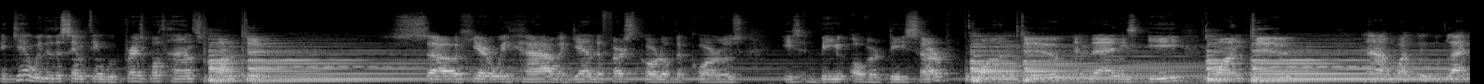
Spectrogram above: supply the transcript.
Again, we do the same thing. We press both hands, one, two. So here we have again the first chord of the chorus is B over D sharp, one, two, and then is E, one, two. Now, what we would like,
